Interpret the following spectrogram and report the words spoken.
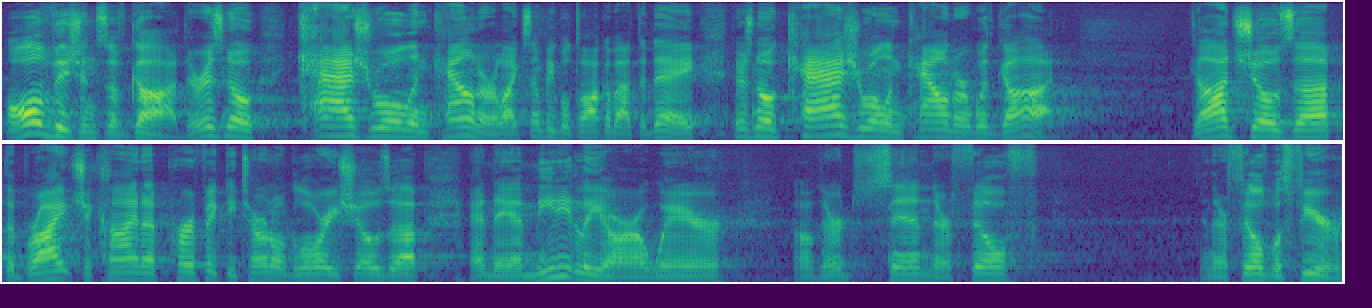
all visions of God. There is no casual encounter like some people talk about today. There's no casual encounter with God. God shows up, the bright Shekinah, perfect, eternal glory shows up, and they immediately are aware of their sin, their filth, and they're filled with fear.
